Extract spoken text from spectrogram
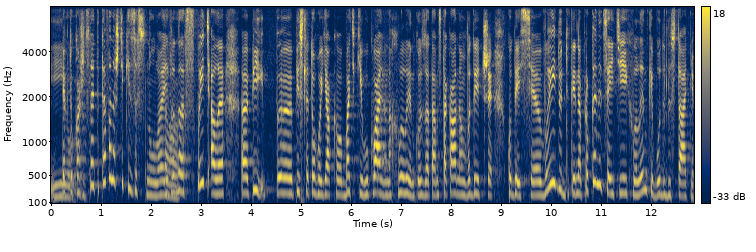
І Як то кажуть, знаєте, та вона ж тільки заснула, і вона спить, але е, пі, е, після того, як батьки буквально на хвилинку за там стаканом води чи кудись е, вийдуть, дитина прокинеться, і тієї хвилинки буде достатньо.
